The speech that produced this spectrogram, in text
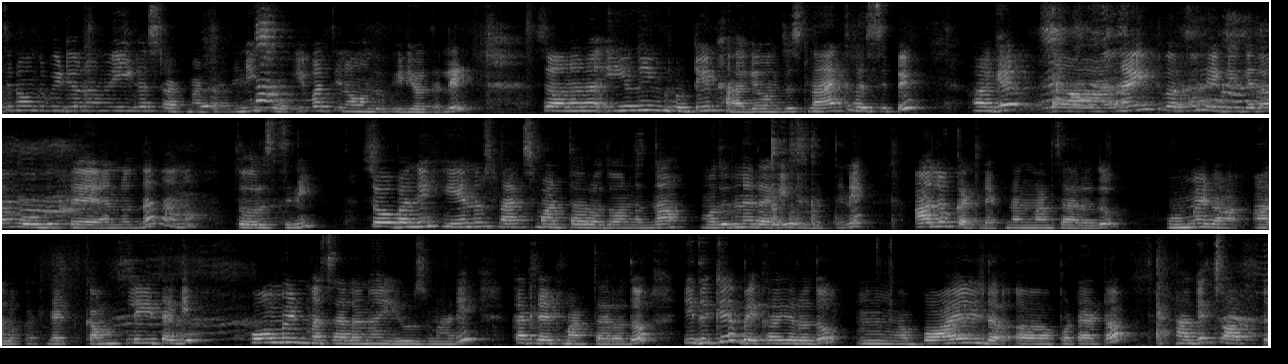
ಇವತ್ತಿನ ಒಂದು ವಿಡಿಯೋ ನಾನು ಈಗ ಸ್ಟಾರ್ಟ್ ಮಾಡ್ತಾ ಇದ್ದೀನಿ ಸೊ ಇವತ್ತಿನ ಒಂದು ವಿಡಿಯೋದಲ್ಲಿ ಸೊ ನನ್ನ ಈವ್ನಿಂಗ್ ರುಟೀನ್ ಹಾಗೆ ಒಂದು ಸ್ನ್ಯಾಕ್ ರೆಸಿಪಿ ಹಾಗೆ ನೈಟ್ ನೈಟ್ವರೆಗೂ ಹೇಗೆಲ್ಲ ಹೋಗುತ್ತೆ ಅನ್ನೋದನ್ನ ನಾನು ತೋರಿಸ್ತೀನಿ. ಸೊ ಬನ್ನಿ, ಏನು ಸ್ನ್ಯಾಕ್ಸ್ ಮಾಡ್ತಾ ಇರೋದು ಅನ್ನೋದನ್ನ ಮೊದಲನೇದಾಗಿ ಹೇಳ್ಬಿಡ್ತೀನಿ. ಆಲೂ ಕಟ್ಲೆಟ್ ನಾನು ಮಾಡ್ತಾ ಇರೋದು. Home made aloo cutlet complete ಆಗಿ ಹೋಮ್ ಮೇಡ್ ಮಸಾಲಾನ ಯೂಸ್ ಮಾಡಿ ಕಟ್ಲೆಟ್ ಮಾಡ್ತಾ ಇರೋದು. ಇದಕ್ಕೆ ಬೇಕಾಗಿರೋದು ಬಾಯಿಲ್ಡ್ ಪೊಟ್ಯಾಟೊ ಹಾಗೆ ಚಾಪ್ಡ್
